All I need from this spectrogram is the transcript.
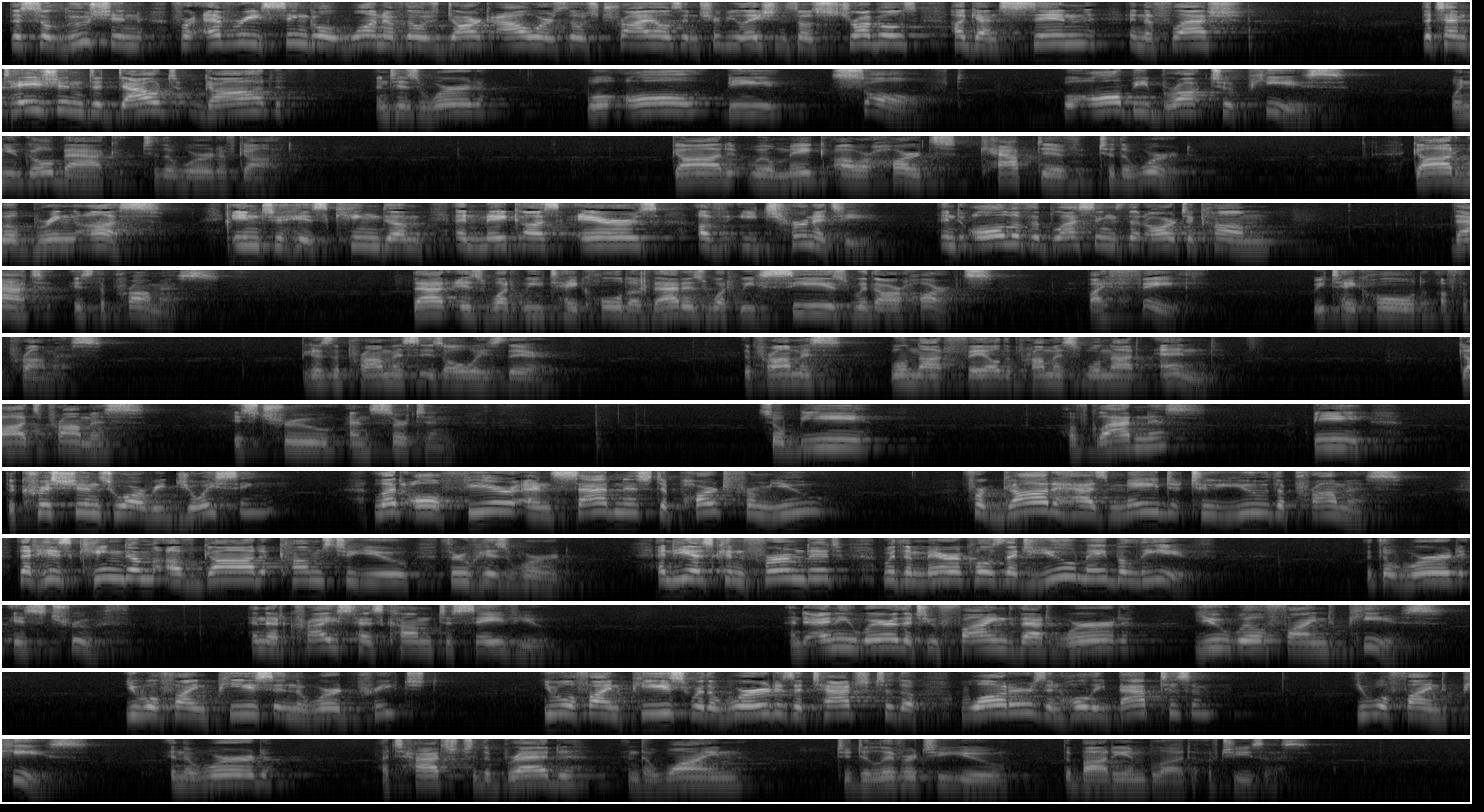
The solution for every single one of those dark hours, those trials and tribulations, those struggles against sin in the flesh, the temptation to doubt God and His Word, will all be solved, will all be brought to peace when you go back to the Word of God. God will make our hearts captive to the Word. God will bring us into His kingdom and make us heirs of eternity and all of the blessings that are to come. That is the promise. That is what we take hold of. That is what we seize with our hearts. By faith, we take hold of the promise. Because the promise is always there. The promise will not fail, the promise will not end. God's promise is true and certain. So be of gladness, be the Christians who are rejoicing. Let all fear and sadness depart from you, for God has made to you the promise that his kingdom of God comes to you through his word. And he has confirmed it with the miracles that you may believe that the word is truth and that Christ has come to save you. And anywhere that you find that word, you will find peace. You will find peace in the word preached. You will find peace where the word is attached to the waters in holy baptism. You will find peace in the word attached to the bread and the wine to deliver to you the body and blood of Jesus.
